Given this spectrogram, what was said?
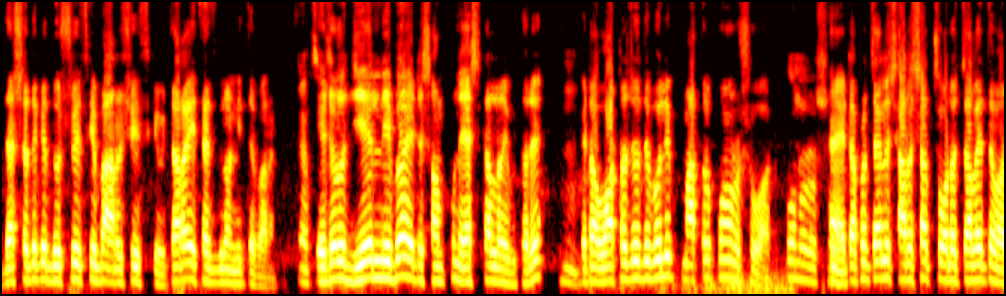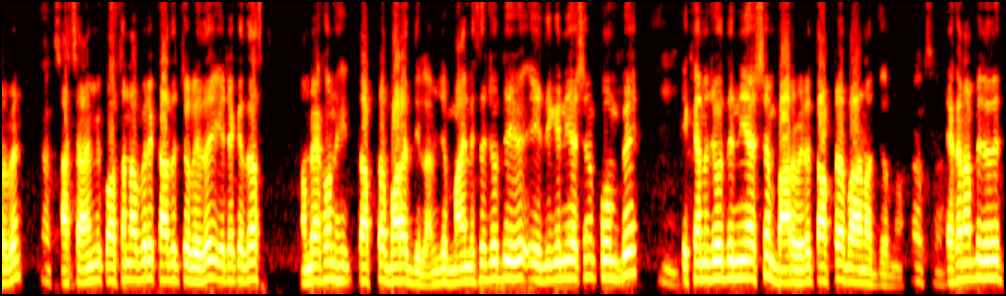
দেড়শো থেকে দুশো স্কেপ বা আড়াইশো স্কেপ তারা এই সাইজগুলো নিতে পারেন। আচ্ছা এটা হলো জিএল নিবা এটা সম্পূর্ণ অ্যাশ কালারের ভিতরে। এটা ওয়াটার যদি বলি মাত্র পনেরোশো ওয়াট পনেরোশো হ্যাঁ এটা আপনার চাইলে সাড়ে সাতশো ওয়াটার চালাতে পারবেন। আচ্ছা। আচ্ছা আমি কথা না বলে কাজে চলে যাই। এটাকে জাস্ট আমরা এখন তাপটা বাড়াই দিলাম। যে মাইনাসে যদি এদিকে নিয়ে আসেন কমবে এখানে যদি নিয়ে আসেন বাড়বে। এটা তাপটা বাড়ানোর জন্য। আচ্ছা। এখন আপনি যদি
